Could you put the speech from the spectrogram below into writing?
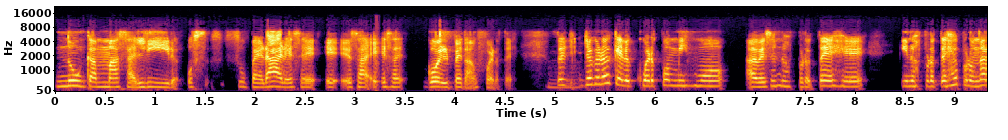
nunca más salir o superar ese, e, ese golpe tan fuerte. yo creo que el cuerpo mismo a veces nos protege y nos protege por una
